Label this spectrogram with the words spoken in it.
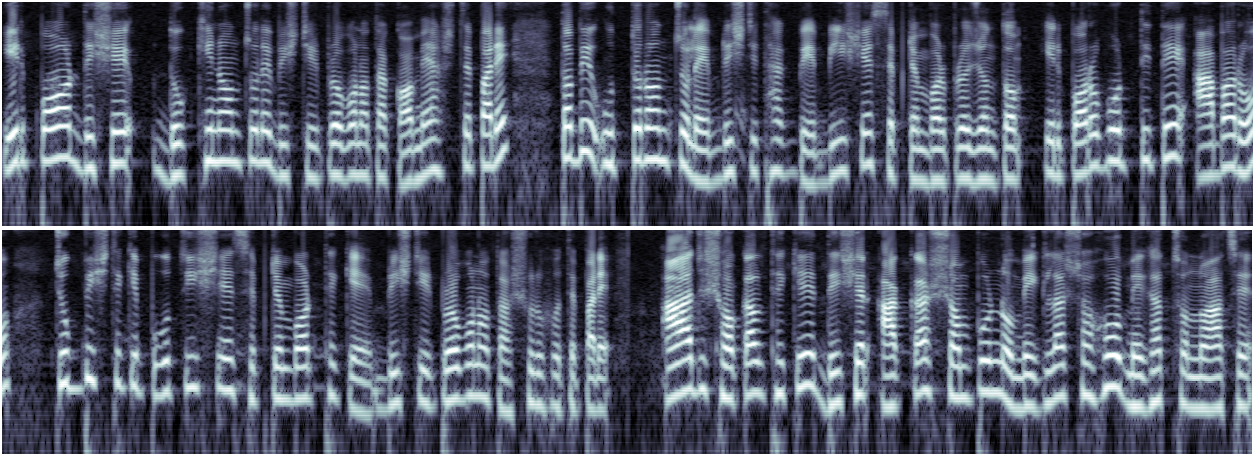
এরপর দেশে দক্ষিণ অঞ্চলে বৃষ্টির প্রবণতা কমে আসতে পারে, তবে উত্তর অঞ্চলে বৃষ্টি থাকবে বিশে সেপ্টেম্বর পর্যন্ত। এর পরবর্তীতে আবারও চব্বিশ থেকে পঁচিশে সেপ্টেম্বর থেকে বৃষ্টির প্রবণতা শুরু হতে পারে। আজ সকাল থেকে দেশের আকাশ সম্পূর্ণ মেঘলা সহ মেঘাচ্ছন্ন আছে।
